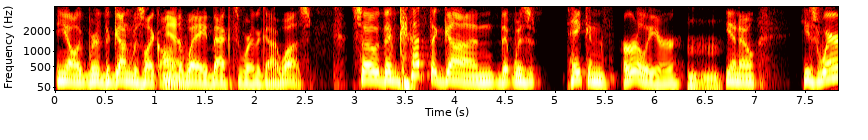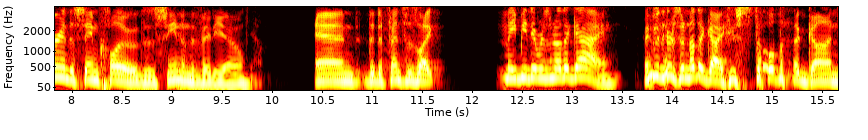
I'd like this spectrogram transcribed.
you know, where the gun was like on Yeah. the way back to where the guy was. So they've got the gun that was taken earlier. Mm-hmm. You know, he's wearing the same clothes as seen in the video, and the defense is like, maybe there was another guy. Maybe there's another guy who stole the gun.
